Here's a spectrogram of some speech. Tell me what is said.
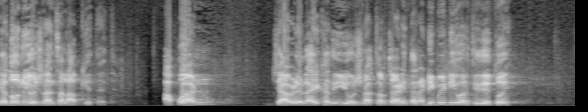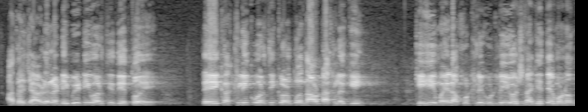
या दोन योजनांचा लाभ घेत आहेत. आपण ज्या वेळेला एखादी योजना करतोय आणि त्यांना डीबीटी वरती देतोय आता ज्या वेळेला डीबीटी वरती देतोय ते एका क्लिकवरती कळतो नाव टाकलं की की ही महिला कुठली कुठली योजना घेते म्हणून.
